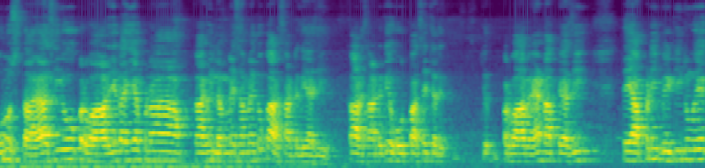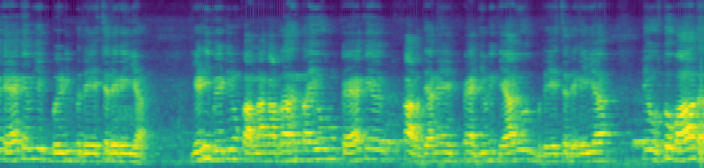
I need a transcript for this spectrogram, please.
ਉਹਨੂੰ ਸਤਾਇਆ ਸੀ। ਉਹ ਪਰਿਵਾਰ ਜਿਹੜਾ ਸੀ ਆਪਣਾ ਕਾਫੀ ਲੰਮੇ ਸਮੇਂ ਤੋਂ ਘਰ ਛੱਡ ਗਿਆ ਸੀ। ਘਰ ਛੱਡ ਕੇ ਹੋਰ ਪਾਸੇ ਚਲੇ ਪਰਿਵਾਰ ਰਹਿਣ ਲੱਗ ਪਿਆ ਸੀ। ਤੇ ਆਪਣੀ ਬੇਟੀ ਨੂੰ ਇਹ ਕਹਿ ਕੇ ਵੀ ਇਹ ਬੇੜੀ ਵਿਦੇਸ਼ ਚਲੇ ਗਈ ਆ। ਜਿਹੜੀ ਬੇਟੀ ਨੂੰ ਕਾਲਾਂ ਕਰਦਾ ਹੁੰਦਾ ਸੀ ਉਹਨੂੰ ਕਹਿ ਕੇ ਘਰਦਿਆਂ ਨੇ, ਭੈਣ ਜੀ ਉਹਨੇ ਕਿਹਾ ਵੀ ਉਹ ਵਿਦੇਸ਼ ਚਲੇ ਗਈ ਆ ਤੇ ਉਸ ਤੋਂ ਬਾਅਦ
